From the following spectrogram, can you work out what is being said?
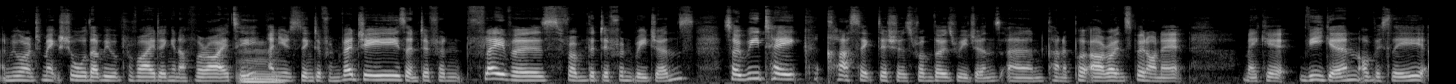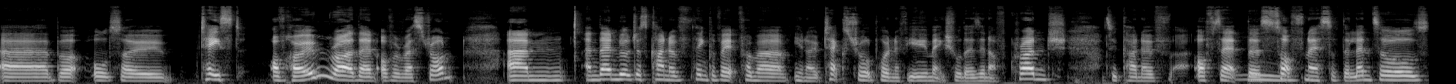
and we wanted to make sure that we were providing enough variety and using different veggies and different flavors from the different regions. So we take classic dishes from those regions and kind of put our own spin on it make it vegan, obviously, uh, but also taste of home rather than of a restaurant. Um, and then we'll just kind of think of it from a you know textural point of view, make sure there's enough crunch to kind of offset the softness of the lentils.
